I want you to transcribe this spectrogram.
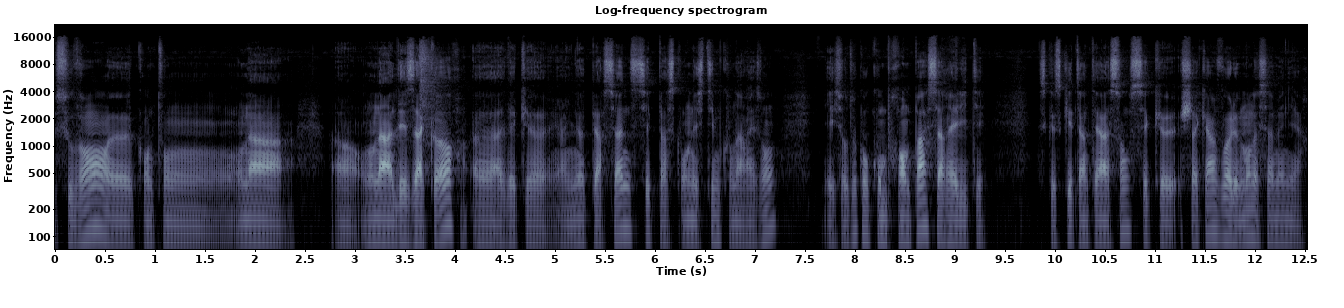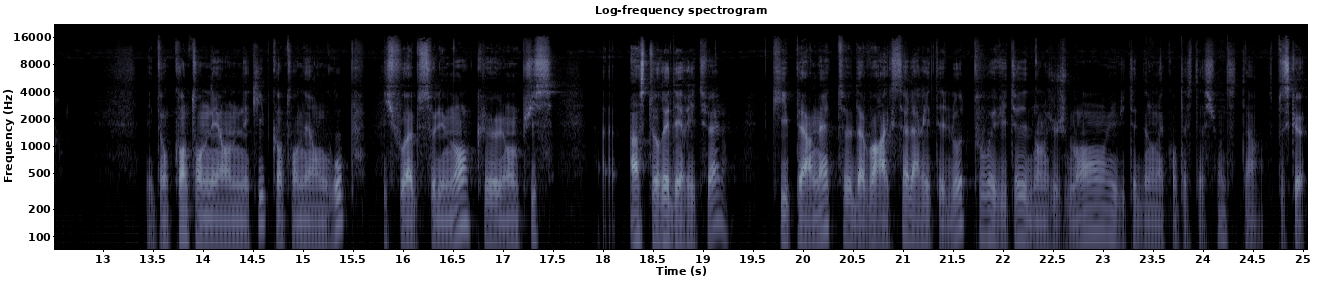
souvent, euh, quand on, on a, euh, on a un désaccord euh, avec une autre personne, c'est parce qu'on estime qu'on a raison et surtout qu'on ne comprend pas sa réalité. Parce que ce qui est intéressant, c'est que chacun voit le monde à sa manière. Et donc, quand on est en équipe, quand on est en groupe, il faut absolument que l'on puisse euh, instaurer des rituels qui permettent d'avoir accès à la réalité de l'autre pour éviter d'être dans le jugement, éviter d'être dans la contestation, etc. Parce que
